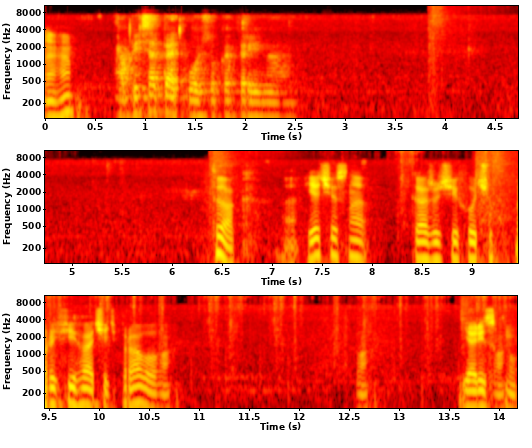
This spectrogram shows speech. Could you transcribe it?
Ага. А, 55 пояс у Катерина. Так, я чесно кажучи, хочу прифігачить правого. Я рискну.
